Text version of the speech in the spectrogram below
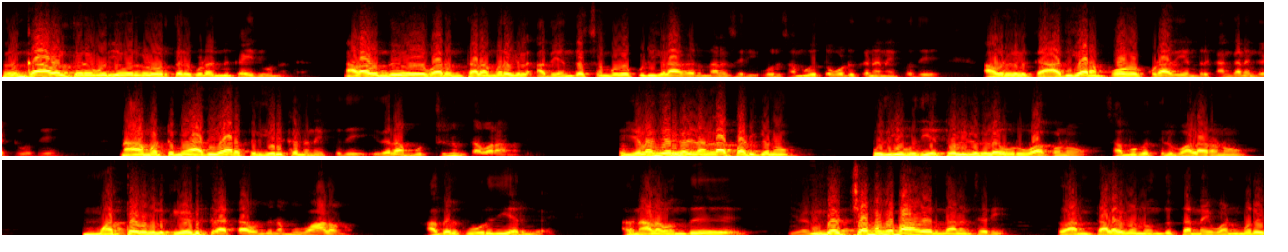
வெறும் காவல்துறை உரியவர்கள் ஒருத்தர் கூட இன்னும் கைது பண்ணலை. அதனால வந்து வரும் தலைமுறைகள் அது எந்த சமூக குடிகளாக இருந்தாலும் சரி ஒரு சமூகத்தை ஒடுக்க நினைப்பது அவர்களுக்கு அதிகாரம் போகக்கூடாது என்று கங்கணம் கட்டுவது நான் மட்டுமே அதிகாரத்தில் இருக்க நினைப்பது இதெல்லாம் முற்றிலும் தவறானது. இளைஞர்கள் நல்லா படிக்கணும். புதிய புதிய தொழில்களை உருவாக்கணும். சமூகத்தில் வளரணும். மற்றவர்களுக்கு எடுத்துக்காட்டா வந்து நம்ம வாழணும். அதற்கு உறுதியாக இருங்க. அதனால வந்து எந்த சமூகமாக இருந்தாலும் சரி தான் தலைவன் வந்து தன்னை வன்முறை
